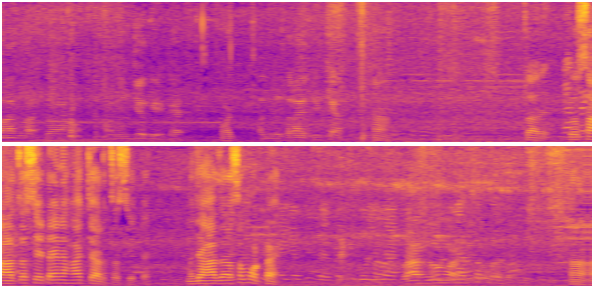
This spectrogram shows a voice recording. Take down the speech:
सहा ग्लासचा आणि जग एक आहे. वाट- आणि दुसरा आहे ते चार हां. चालेल. तो सहाचा सेट आहे ना हा चारचा सेट आहे. म्हणजे हा जरा असा मोठा आहे. हां.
